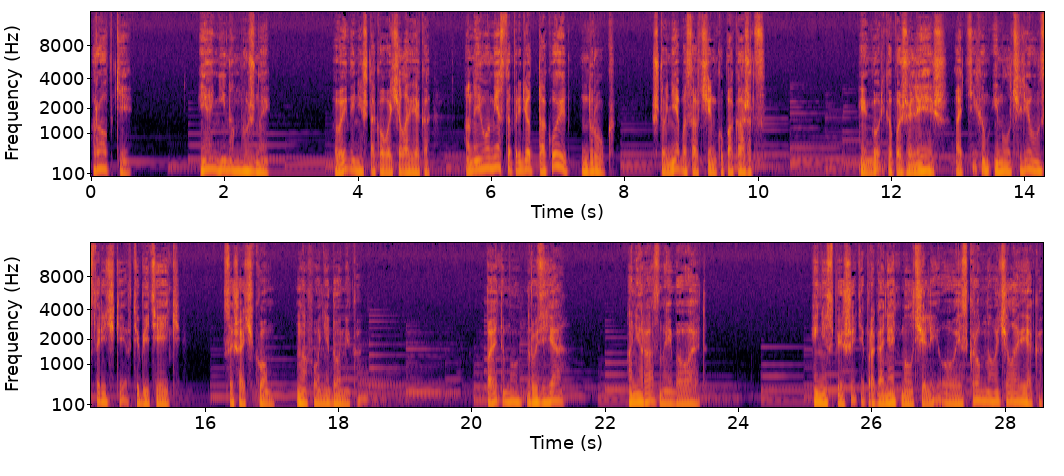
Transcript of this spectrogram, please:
робкие. И они нам нужны. Выгонишь такого человека, а на его место придет такой друг, что небо совчинку покажется. И горько пожалеешь о тихом и молчаливом старичке в тюбетейке с ишачком на фоне домика. Поэтому, друзья, они разные бывают. И не спешите прогонять молчаливого и скромного человека,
